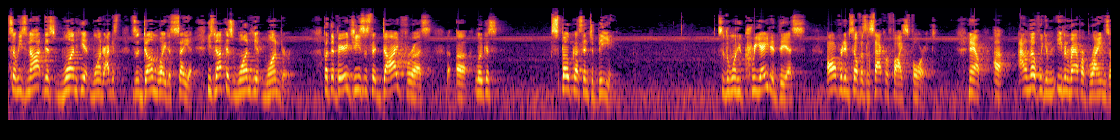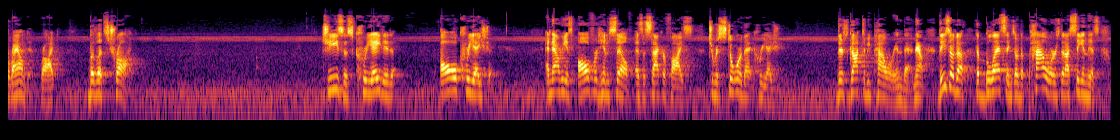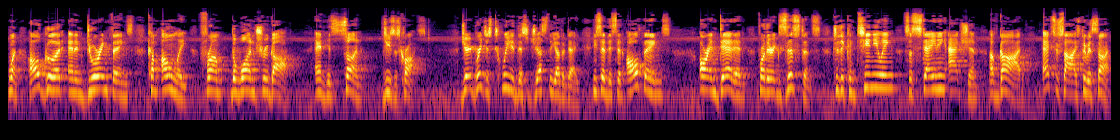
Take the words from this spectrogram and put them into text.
So he's not this one hit wonder. I guess it's a dumb way to say it. He's not this one hit wonder. But the very Jesus that died for us, uh, Lucas, spoke us into being. So the one who created this offered himself as a sacrifice for it. Now, uh, I don't know if we can even wrap our brains around it, right? But let's try. Jesus created all creation. And now he has offered himself as a sacrifice to restore that creation. There's got to be power in that. Now, these are the, the blessings or the powers that I see in this. One, all good and enduring things come only from the one true God and His Son, Jesus Christ. Jerry Bridges tweeted this just the other day. He said this, that all things are indebted for their existence to the continuing, sustaining action of God exercised through His Son.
